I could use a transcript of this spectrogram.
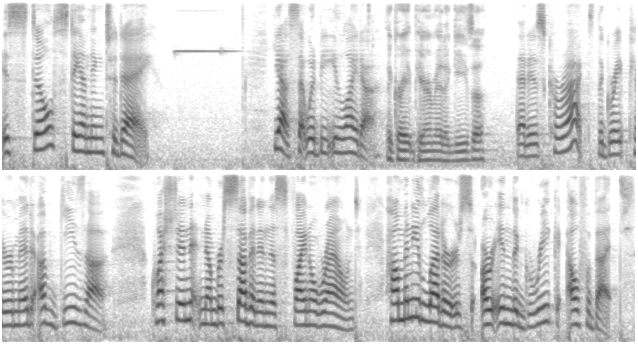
is still standing today? Yes, that would be Elida. The Great Pyramid of Giza. That is correct. The Great Pyramid of Giza. Question number seven in this final round. How many letters are in the Greek alphabet?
